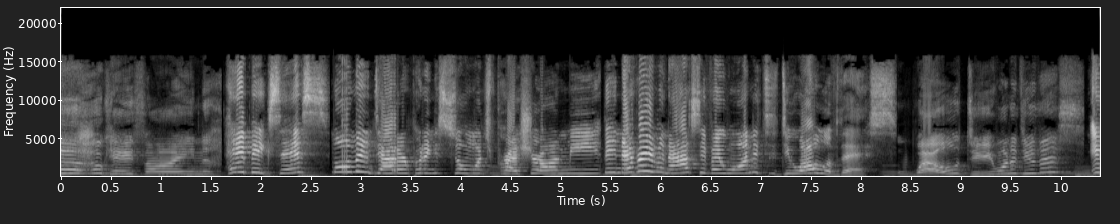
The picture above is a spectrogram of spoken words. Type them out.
okay, fine. Hey, big sis. Mom and Dad are putting so much pressure on me. They never even asked if I wanted to do all of this. Well, do you want to do this? It's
